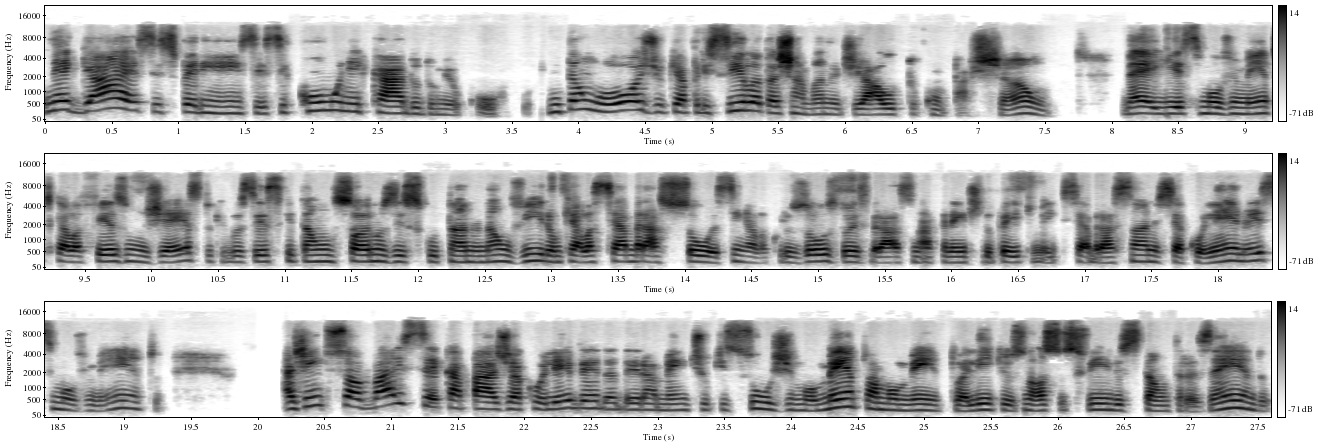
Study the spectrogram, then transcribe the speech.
negar essa experiência, esse comunicado do meu corpo. Então, hoje, o que a Priscila está chamando de autocompaixão, né? E esse movimento que ela fez um gesto que vocês que estão só nos escutando não viram, que ela se abraçou assim, ela cruzou os dois braços na frente do peito, meio que se abraçando e se acolhendo, esse movimento, a gente só vai ser capaz de acolher verdadeiramente o que surge momento a momento ali que os nossos filhos estão trazendo,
